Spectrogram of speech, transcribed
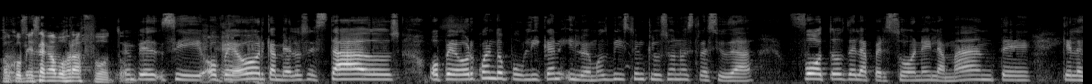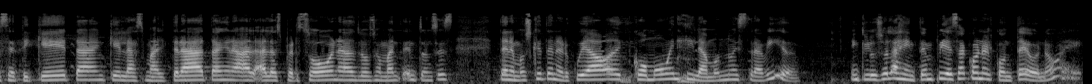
O comienzan a borrar fotos. Sí, o peor, cambiar los estados, o peor cuando publican, y lo hemos visto incluso en nuestra ciudad, fotos de la persona y la amante, que las etiquetan, que las maltratan a, a las personas, los amantes. Entonces, tenemos que tener cuidado de cómo ventilamos nuestra vida. Incluso la gente empieza con el conteo, ¿no? En,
